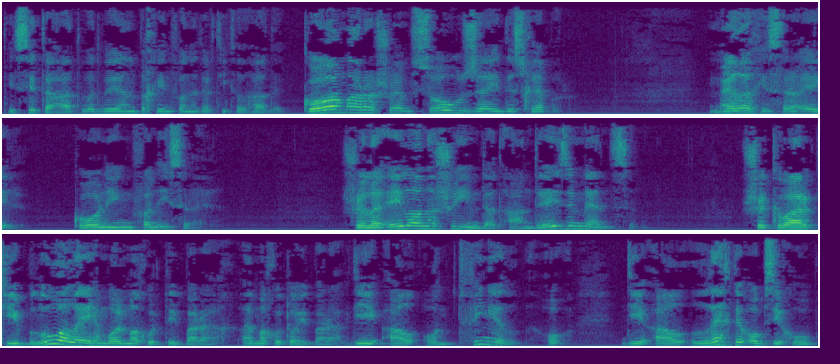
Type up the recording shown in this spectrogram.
die citaat wat we aan het begin van het artikel hadden. Koamar Hashem, zo zei de schepper. Melech Israël, koning van Israël. Shele Elo Anashim, dat aan deze mensen, Shekwar kiblu alehem ol malchutoit barach, die al ontvingen, die al legde op zich op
